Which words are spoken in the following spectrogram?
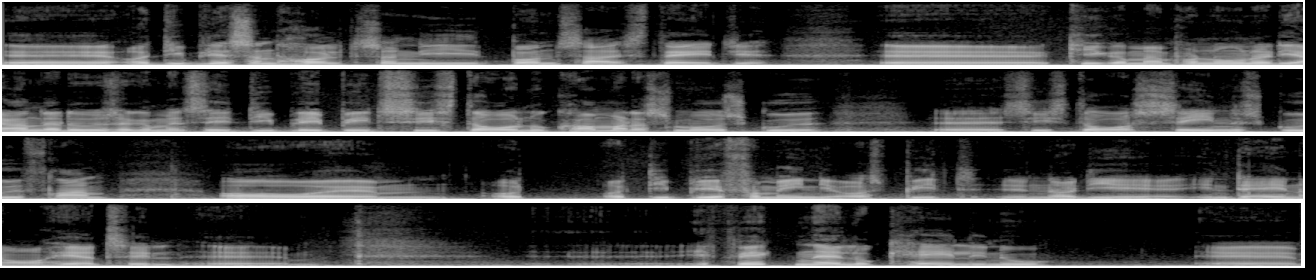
øh, og de bliver sådan holdt sådan i et bonsai-stadie. Øh, kigger man på nogle af de andre derude, så kan man se, at de blev bidt sidste år. Nu kommer der små skud, øh, sidste års sene skud frem, og, øh, og, og de bliver formentlig også bidt, øh, når de en dag når hertil. Øh, effekten er lokal endnu. Øh,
